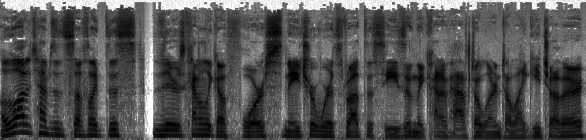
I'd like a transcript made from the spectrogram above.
A lot of times in stuff like this, there's kind of like a forced nature where throughout the season they kind of have to learn to like each other.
